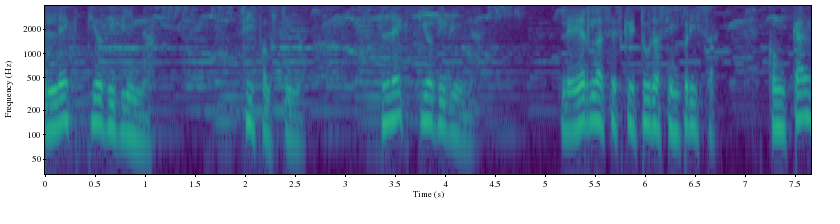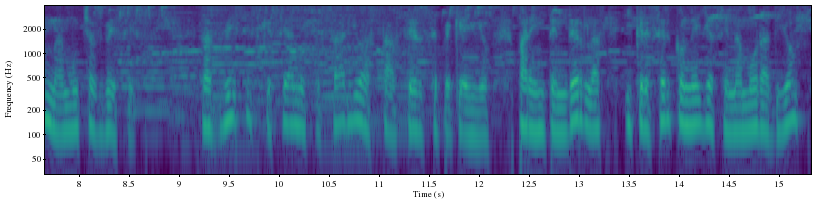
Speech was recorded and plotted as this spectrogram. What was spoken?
Lectio divina. Sí, Faustino. Lectio divina. Leer las escrituras sin prisa, con calma muchas veces, las veces que sea necesario hasta hacerse pequeño, para entenderlas y crecer con ellas en amor a Dios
